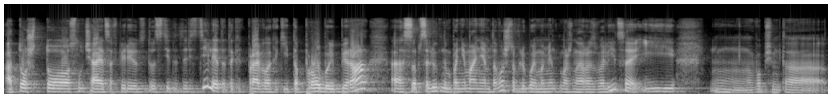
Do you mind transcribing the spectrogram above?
а то, что случается в период с 20 до 30 лет, это, как правило, какие-то пробы пера э, с абсолютным пониманием того, что в любой момент можно развалиться и, э, в общем-то,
